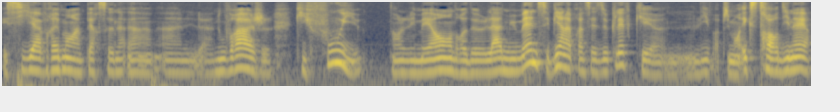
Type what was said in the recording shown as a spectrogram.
Et s'il y a vraiment un, un, ouvrage qui fouille dans les méandres de l'âme humaine, c'est bien La princesse de Clèves, qui est un livre absolument extraordinaire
